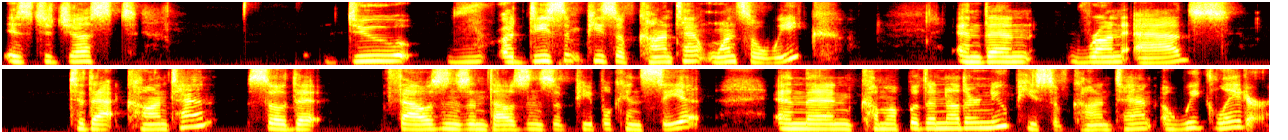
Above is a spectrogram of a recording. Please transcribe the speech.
is to just do a decent piece of content once a week and then run ads to that content so that thousands and thousands of people can see it and then come up with another new piece of content a week later.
